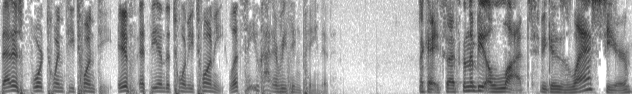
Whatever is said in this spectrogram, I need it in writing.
That is for 2020. If at the end of 2020, let's say you got everything painted. Okay, so that's going to be a lot because last year,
